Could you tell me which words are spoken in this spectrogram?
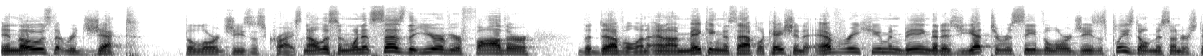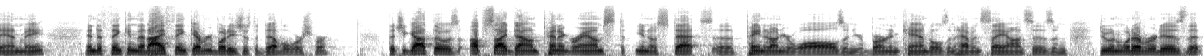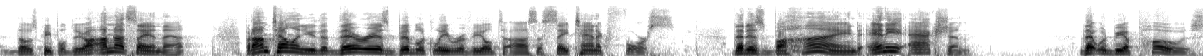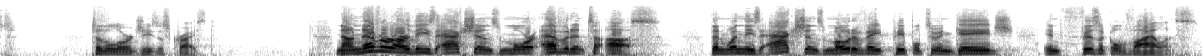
in those that reject the Lord Jesus Christ. Now, listen, when it says that you're of your father, the devil. And, and I'm making this application to every human being that has yet to receive the Lord Jesus. Please don't misunderstand me into thinking that I think everybody's just a devil worshiper. That you got those upside down pentagrams, you know, uh, painted on your walls, and you're burning candles and having seances and doing whatever it is that those people do. I'm not saying that. But I'm telling you that there is biblically revealed to us a satanic force that is behind any action that would be opposed to the Lord Jesus Christ. Now, never are these actions more evident to us than when these actions motivate people to engage in physical violence.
